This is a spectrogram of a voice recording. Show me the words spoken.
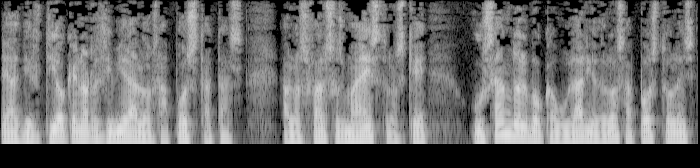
Le advirtió que no recibiera a los apóstatas, a los falsos maestros, que, usando el vocabulario de los apóstoles,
